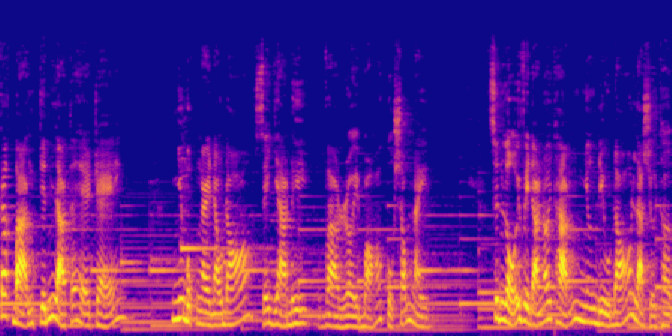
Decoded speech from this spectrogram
Các bạn chính là thế hệ trẻ, nhưng một ngày nào đó sẽ già đi và rời bỏ cuộc sống này. Xin lỗi vì đã nói thẳng nhưng điều đó là sự thật.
